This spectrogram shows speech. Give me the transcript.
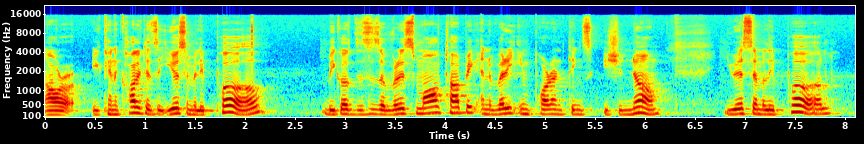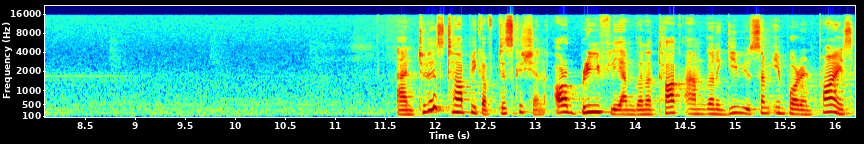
or you can call it as a USMLE Pearl because this is a very small topic and very important things you should know. USMLE Pearl and today's topic of discussion or briefly i'm going to talk i'm going to give you some important points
